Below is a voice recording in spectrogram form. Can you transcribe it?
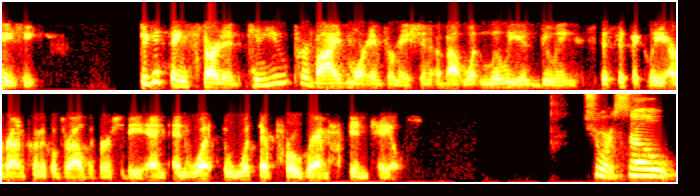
Stacy. To get things started, can you provide more information about what Lilly is doing specifically around clinical trial diversity and, and what, what their program entails? Sure. So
